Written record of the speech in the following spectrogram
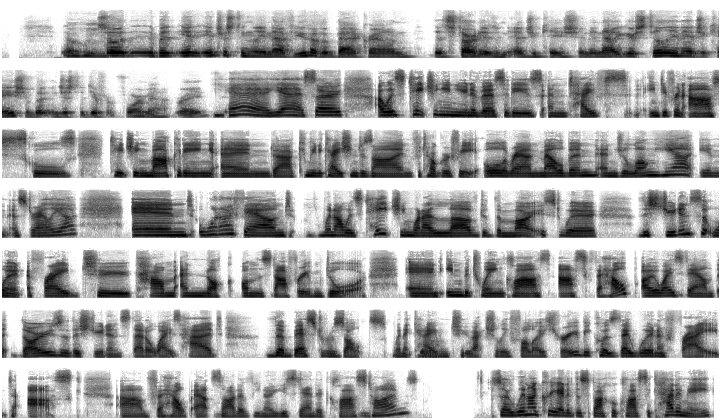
mm-hmm. so, but in, interestingly enough, you have a background that started in education and now you're still in education but in just a different format right? Yeah yeah. So i was teaching in universities and tafes in different art schools teaching marketing and uh, communication design photography all around melbourne and geelong here in australia. And what i found when i was teaching what i loved the most were the students that weren't afraid to come and knock on the staff room door and in between class ask for help, I always found that those are the students that always had the best results when it came yeah. to actually follow through because they weren't afraid to ask um, for help outside of you know your standard class mm. times so when i created the sparkle class academy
